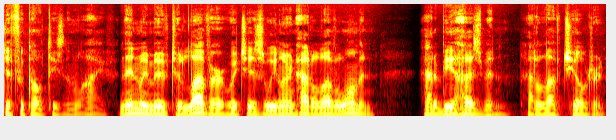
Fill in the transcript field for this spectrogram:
difficulties in life. And then we move to lover, which is we learn how to love a woman, how to be a husband, how to love children.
